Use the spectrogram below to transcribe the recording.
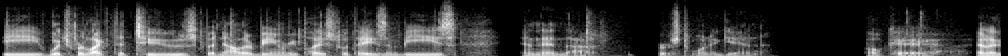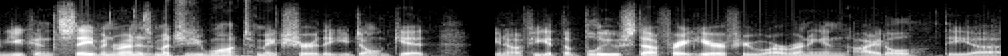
B, which were like the twos, but now they're being replaced with A's and B's, and then that first one again. Okay, and you can save and run as much as you want to make sure that you don't get, you know, if you get the blue stuff right here, if you are running in idle, the uh,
